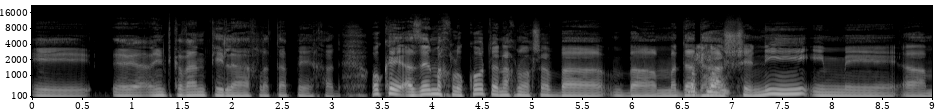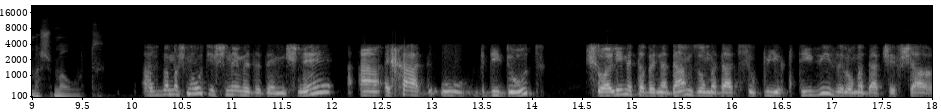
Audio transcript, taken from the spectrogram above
אה, אה, אני התכוונתי להחלטה פה אחד. אוקיי, אז אין מחלוקות, אנחנו עכשיו במדד משמעות. השני עם uh, המשמעות. אז במשמעות יש שני מדדי משנה. האחד הוא בדידות, שואלים את הבן אדם, זהו מדד סובייקטיבי, זה לא מדד שאפשר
